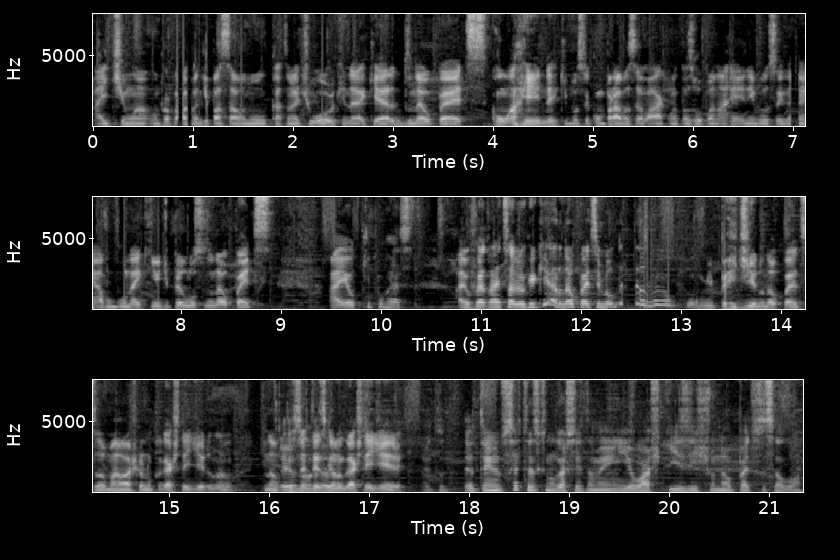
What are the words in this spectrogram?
Aí tinha uma, uma propaganda que passava no Cartoon Network, né? Que era do Neopets com a Renner, que você comprava, sei lá, quantas roupas na Renner e você ganhava um bonequinho de pelúcia do Neopets. Aí eu, que porra é essa? Aí eu fui atrás de saber o que que era o Neopets e, meu Deus, eu, eu me perdi no Neopets, mas eu acho que eu nunca gastei dinheiro, não. Não, tenho Eu não- certeza que eu não gastei dinheiro. Eu, tô- eu tenho certeza que não gastei também, e eu acho que existe um Neopets de celular.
